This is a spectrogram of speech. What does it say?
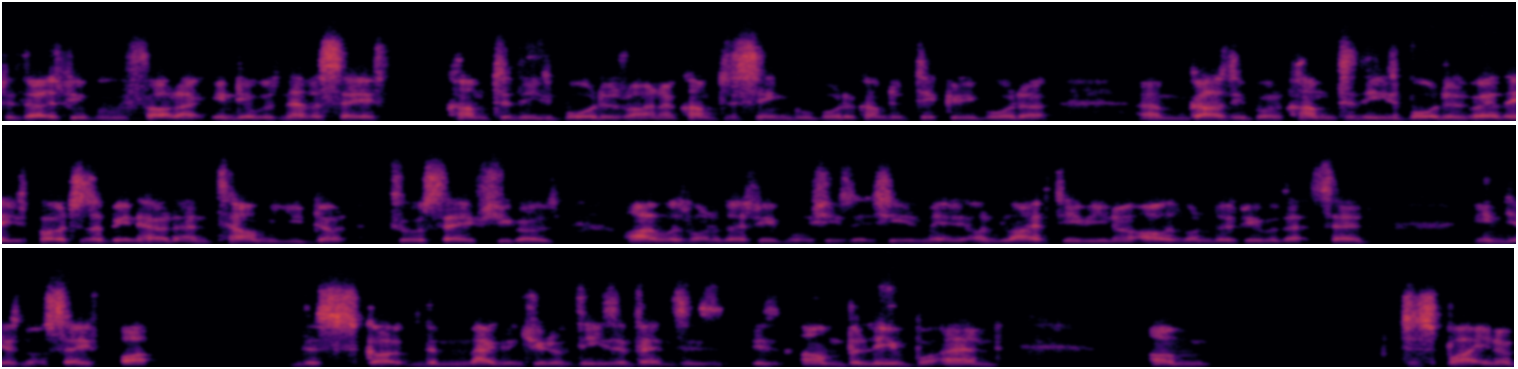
to those people who felt like India was never safe, come to these borders right now. Come to Singhu border. Come to Tikri border, um, Ghazi border. Come to these borders where these protests are being held, and tell me you don't feel safe. She goes, I was one of those people. She she admitted on live TV. You know, I was one of those people that said India's not safe, but the scope, the magnitude of these events is is unbelievable. And um, despite you know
